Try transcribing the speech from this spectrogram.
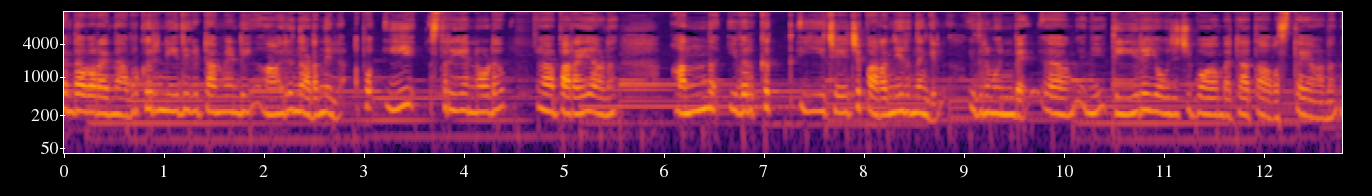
എന്താ പറയുന്നത് അവർക്കൊരു നീതി കിട്ടാൻ വേണ്ടി ആരും നടന്നില്ല. അപ്പോൾ ഈ സ്ത്രീ എന്നോട് പറയുകയാണ് അന്ന് ഇവർക്ക് ഈ ചേച്ചി പറഞ്ഞിരുന്നെങ്കിൽ ഇതിനു മുൻപേ തീരെ യോജിച്ചു പോകാൻ പറ്റാത്ത അവസ്ഥയാണ്.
